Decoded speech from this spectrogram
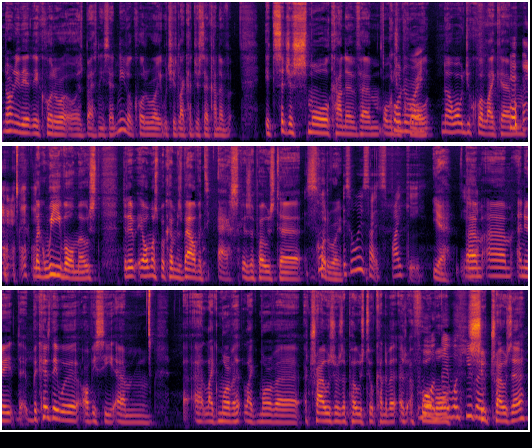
not only the the corduroy, or as Bethany said, needle corduroy, which is like a, just a kind of, it's such a small kind of um, what would Corduroy. you call? No, what would you call like um, like weave almost that it, it almost becomes velvet esque as opposed to corduroy. It's always like spiky. Yeah. Yeah. Um. Um. Anyway, th- because they were obviously um, uh, like more of a like more of a, a trouser as opposed to a kind of a, a- formal they were Hugo- suit trouser.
